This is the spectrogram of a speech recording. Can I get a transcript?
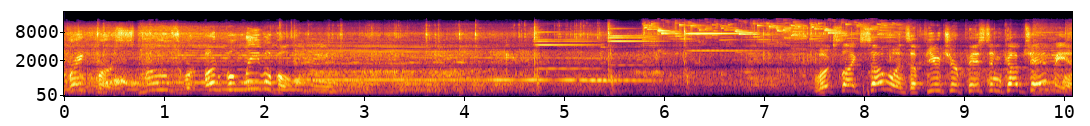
Brinkford's moves were unbelievable. Looks like someone's a future Piston Cup champion.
